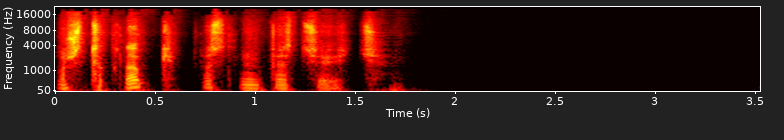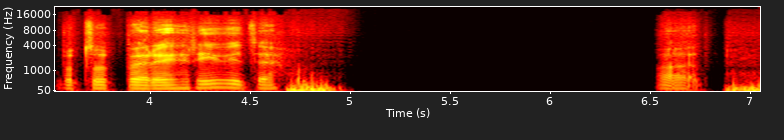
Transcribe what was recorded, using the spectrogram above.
Може, то кнопки просто не працюють. Бо тут перегрів іде. Ладно.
